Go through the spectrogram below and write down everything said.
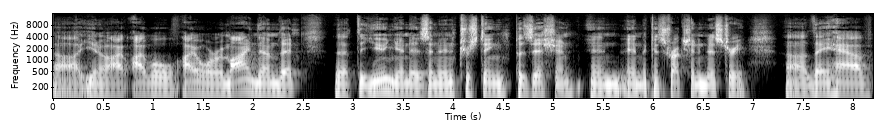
uh, you know, I, I, will I will remind them that that the union is in an interesting position in in the construction industry. Uh, they have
